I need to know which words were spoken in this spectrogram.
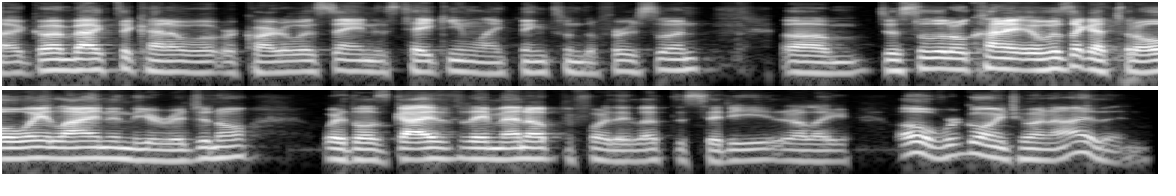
Uh, going back to kind of what Ricardo was saying is taking like things from the first one. Um, just a little kind of it was like a throwaway line in the original where those guys they met up before they left the city. They're like, "Oh, we're going to an island."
